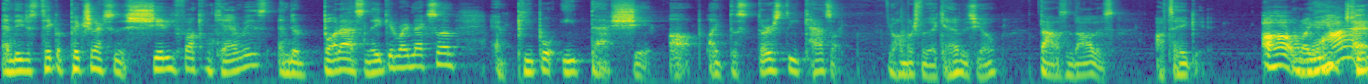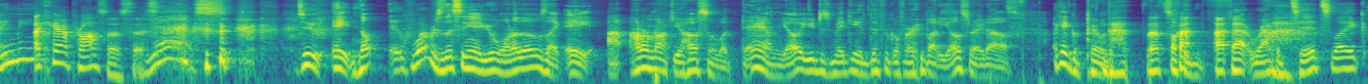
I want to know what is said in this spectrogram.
and they just take a picture next to this shitty fucking canvas and they're butt ass naked right next to them and people eat that shit up. Like this thirsty cat's like, yo, how much for that canvas, yo? Thousand dollars. I'll take it. Oh, like, are you what? kidding me? I can't process this. Yes. Dude, hey, no, whoever's listening and you're one of those, like, hey, I, I don't knock your hustle, but damn, yo, you're just making it difficult for everybody else right now. I can't compare with That, that's fucking fat, fat, rack of tits. Like,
